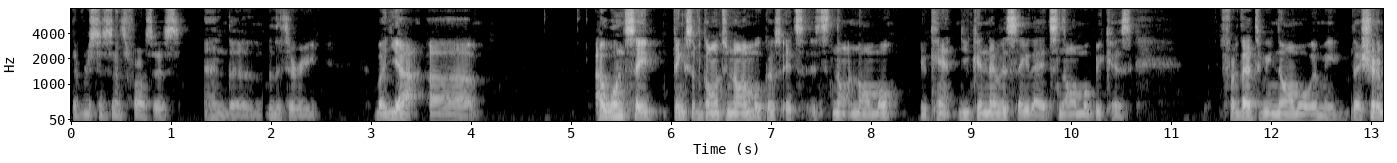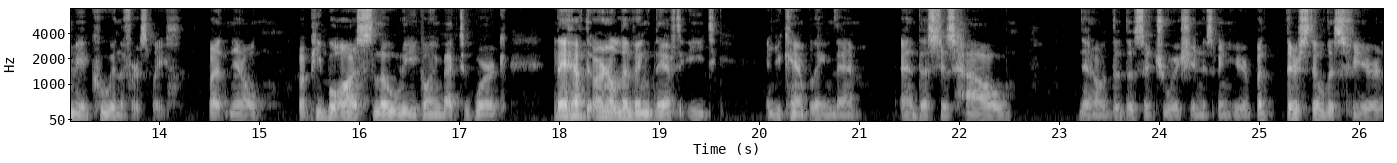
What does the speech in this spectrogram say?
the resistance forces and the military. But yeah, uh, I wouldn't say things have gone to normal because it's it's not normal. You can't you can never say that it's normal because for that to be normal, I mean there shouldn't be a coup in the first place. But you know, but people are slowly going back to work. They have to earn a living. They have to eat, and you can't blame them. And that's just how you know the, the situation has been here but there's still this fear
